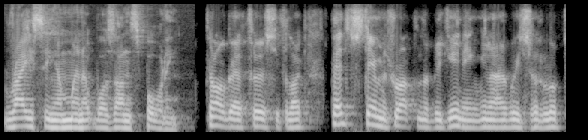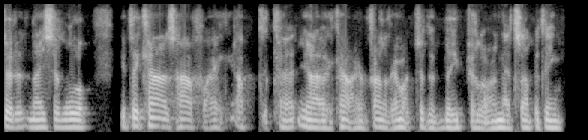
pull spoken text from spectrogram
racing and when it was unsporting? I'll go first if you like. That stems right from the beginning. You know, we sort of looked at it and they said, well, if the car's halfway up the car, you know, the car in front of him up to the B pillar and that type of thing,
